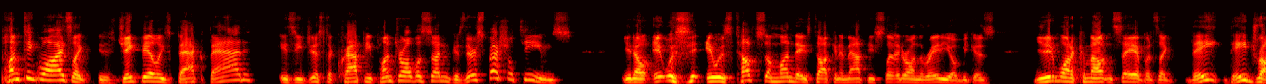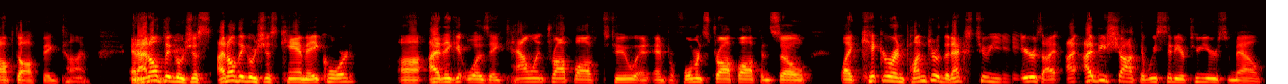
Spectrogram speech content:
punting wise, like is Jake Bailey's back bad? Is he just a crappy punter all of a sudden? Because they're special teams. You know, it was it was tough some Mondays talking to Matthew Slater on the radio because you didn't want to come out and say it, but it's like they they dropped off big time. And I don't think it was just I don't think it was just Cam Achord. Uh, I think it was a talent drop off too and, and performance drop off. And so, like kicker and punter, the next two years, I, I would be shocked if we sit here two years from now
